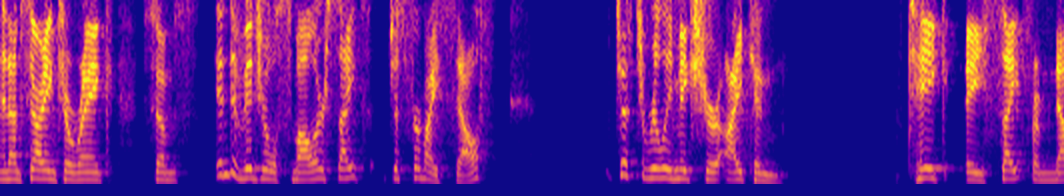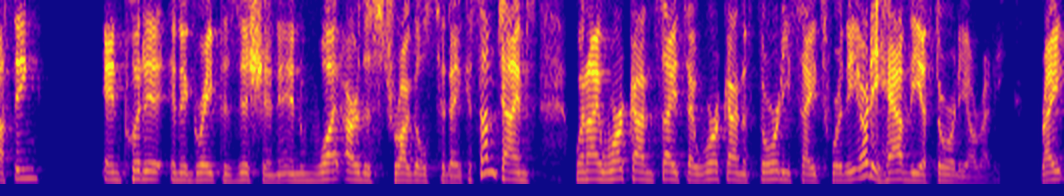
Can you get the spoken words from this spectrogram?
And I'm starting to rank some individual smaller sites just for myself, just to really make sure I can take a site from nothing and put it in a great position and what are the struggles today because sometimes when i work on sites i work on authority sites where they already have the authority already right?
